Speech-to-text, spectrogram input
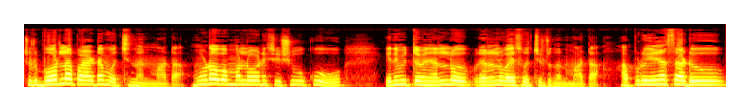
చూడు బోర్లా పడడం వచ్చిందనమాట మూడో బొమ్మలోని శిశువుకు ఎనిమిది తొమ్మిది నెలలు నెలల వయసు వచ్చి ఉంటుందన్నమాట అప్పుడు ఏం చేస్తాడు?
